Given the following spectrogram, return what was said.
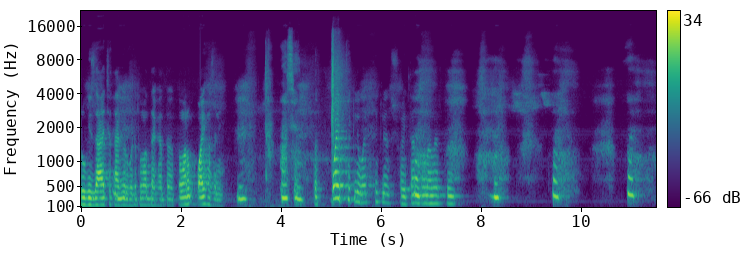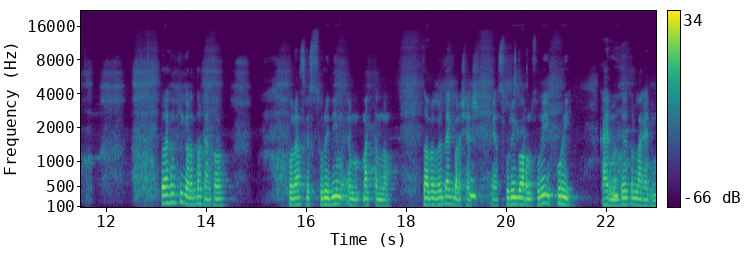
রুগী যা ইচ্ছে তা করব এটা তোমার দেখা তো তোমার ওয়াইফ আছে নি? আছে। তো ওয়াইফ থাকলে ওয়াইফ থাকলে শয়তান বানাবে তুই তো এখন কি করার দরকার ক? তোরা আজকে ছুরি দিয়ে মারতাম না। জবে করে তো একবারে শেষ। ছুরি গরম ছুরি ফুরি গায়ের মধ্যে তোর লাগাই দিব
